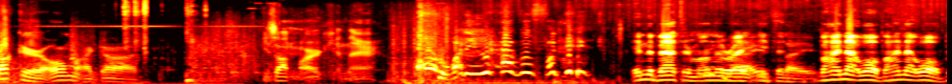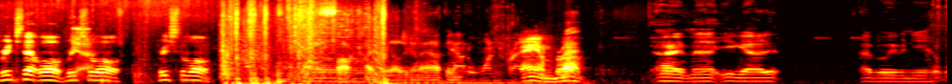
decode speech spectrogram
fucker. Oh my god. He's on mark in there. Oh, why do you have a fucking? In the bathroom on the Yeah, right, it's Ethan. like- Behind that wall. Behind that wall. Breach that wall. Breach Yeah. the wall. Breach the wall. Fuck, I knew that was gonna happen. Down to one. Damn, bro. Matt. All right, Matt, you got it. I believe in you.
